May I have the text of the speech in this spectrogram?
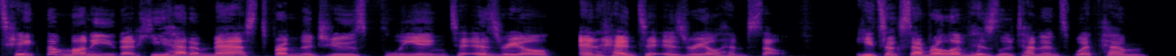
take the money that he had amassed from the Jews fleeing to Israel and head to Israel himself. He took several of his lieutenants with him,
